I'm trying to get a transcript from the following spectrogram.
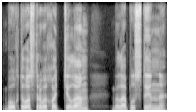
Бухта острова хоть телам была пустынна,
